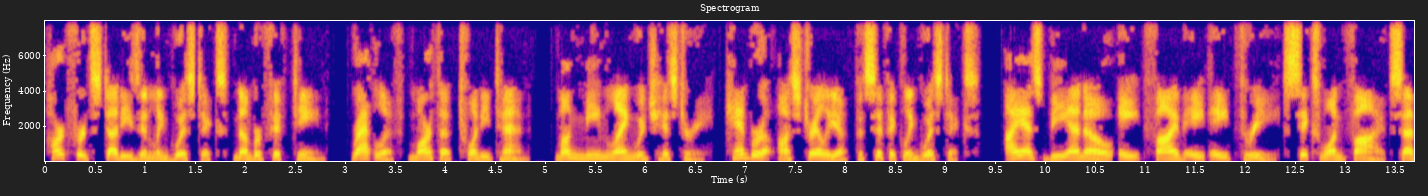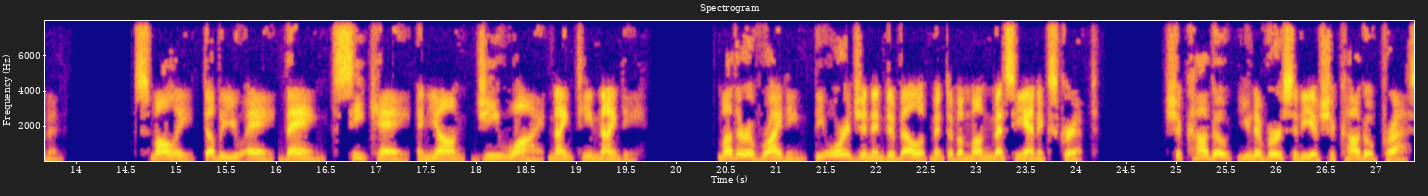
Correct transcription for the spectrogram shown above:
Hartford Studies in Linguistics, No. 15. Ratliff, Martha, 2010. Hmong Mien Language History. Canberra, Australia, Pacific Linguistics. ISBN 0-85883-615-7. Smalley, W. A., Vang, C. K., and Yang, G. Y. 1990. Mother of Writing, The Origin and Development of a Hmong Messianic Script. Chicago, University of Chicago Press.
